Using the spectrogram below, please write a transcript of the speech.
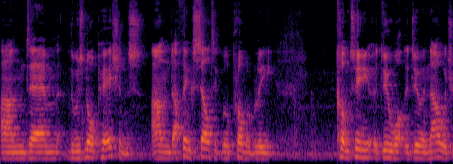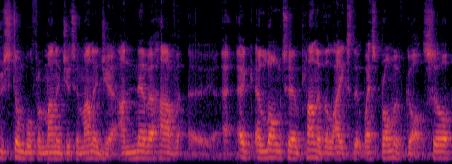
and um, there was no patience. And I think Celtic will probably continue to do what they're doing now, which was stumble from manager to manager and never have a, a, a long-term plan of the likes that West Brom have got. So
